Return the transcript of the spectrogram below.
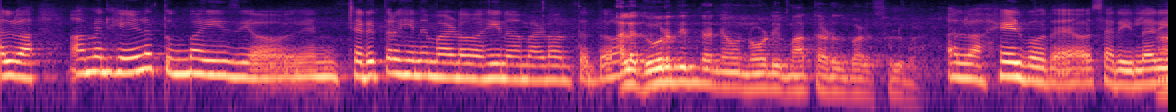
ಅಲ್ವಾ? ಆಮೇಲೆ ಹೇಳೋದು ತುಂಬ ಈಸಿ ಏನು ಚರಿತ್ರ ಹೀನ ಮಾಡೋ ಹೀನ ಮಾಡೋ ಅಂಥದ್ದು. ಅಲ್ಲ ದೂರದಿಂದ ನಾವು ನೋಡಿ ಮಾತಾಡೋದು ಭಾಳ ಸುಲಭ. ಅಲ್ವಾ? ಹೇಳ್ಬೋದೆ? ಸರಿ ಇಲ್ಲ ರೀ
